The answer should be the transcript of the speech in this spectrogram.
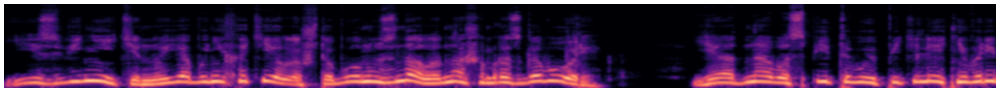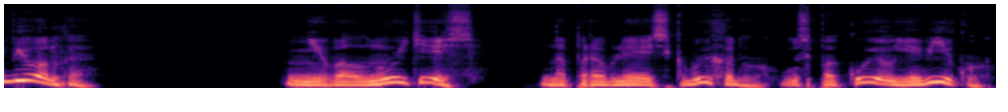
Извините, но я бы не хотела, чтобы он узнал о нашем разговоре. Я одна воспитываю пятилетнего ребенка. Не волнуйтесь, направляясь к выходу, успокоил я Вику.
